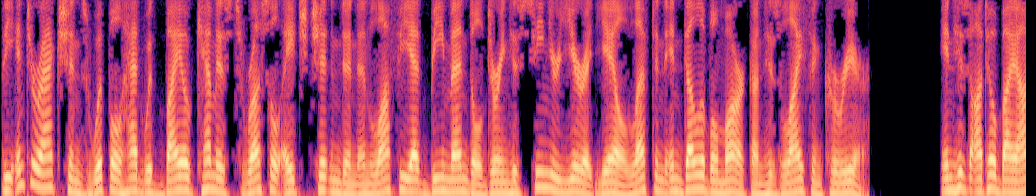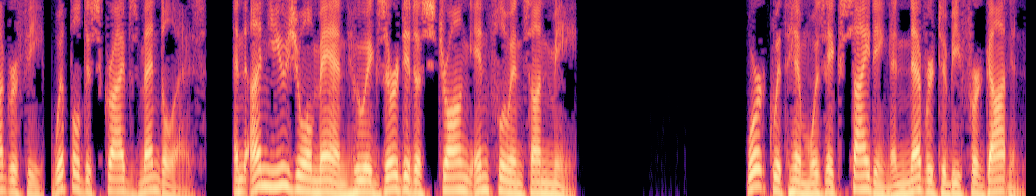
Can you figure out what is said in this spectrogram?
The interactions Whipple had with biochemists Russell H. Chittenden and Lafayette B. Mendel during his senior year at Yale left an indelible mark on his life and career. In his autobiography, Whipple describes Mendel as, "...an unusual man who exerted a strong influence on me. Work with him was exciting and never to be forgotten."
